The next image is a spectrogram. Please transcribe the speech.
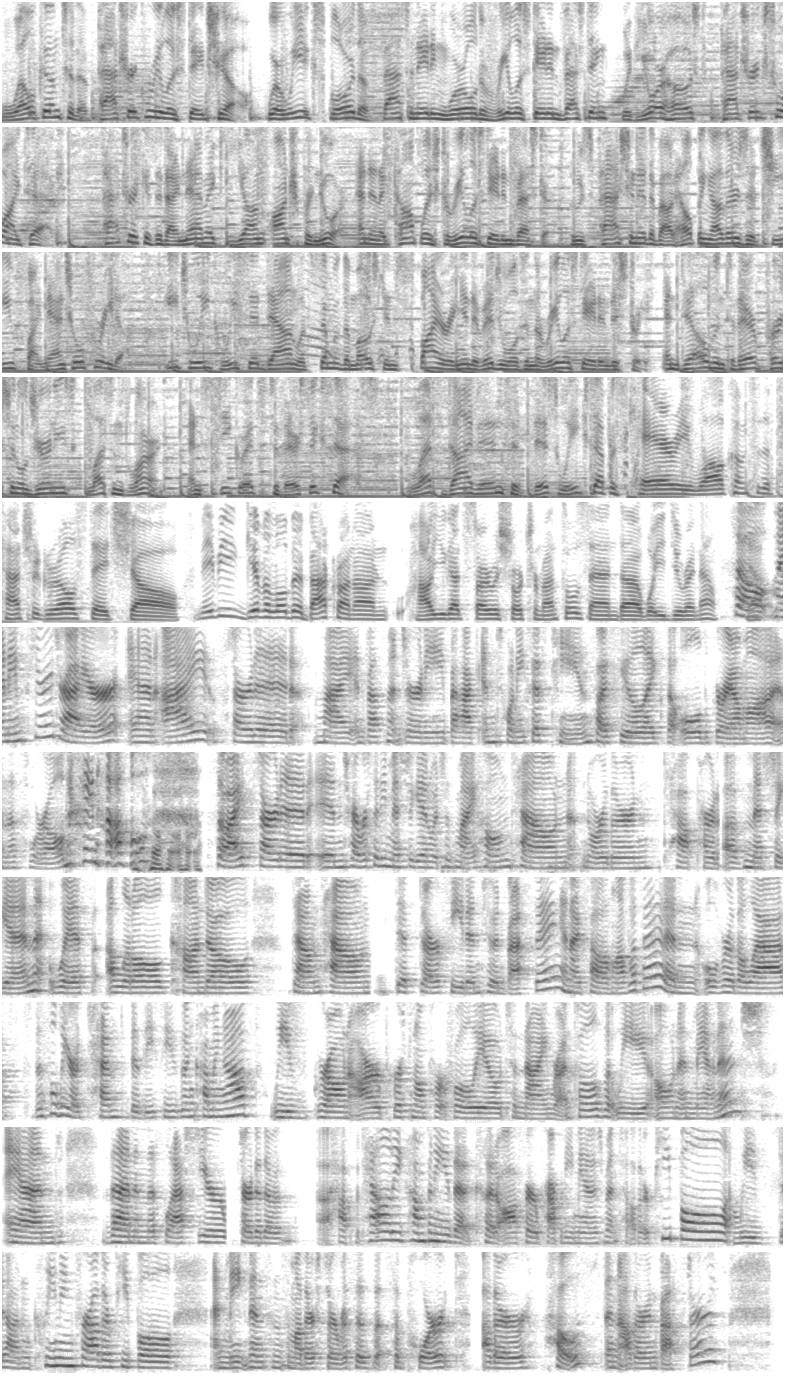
Welcome to the Patryk Real Estate Show, where we explore the fascinating world of real estate investing with your host, Patryk Swietek. Patrick is a dynamic young entrepreneur and an accomplished real estate investor who's passionate about helping others achieve financial freedom. Each week, we sit down with some of the most inspiring individuals in the real estate industry and delve into their personal journeys, lessons learned, and secrets to their success. Let's dive into this week's episode. Carrie, welcome to the Patryk Real Estate Show. Maybe give a little bit of background on how you got started with short-term rentals and uh, what you do right now. So yeah. my name's Carrie Drier, and I started my investment journey back in 2015. So I feel like the old grandma in this world right now. so I started in Traverse City, Michigan, which is my hometown, northern top part of Michigan, with a little condo downtown, dipped our feet into investing, and I fell in love with it. And over the last, this will be our 10th busy season coming up, we've grown our personal portfolio to nine rentals that we own and manage. And then in this last year, started a a hospitality company that could offer property management to other people. We've done cleaning for other people and maintenance and some other services that support other hosts and other investors.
